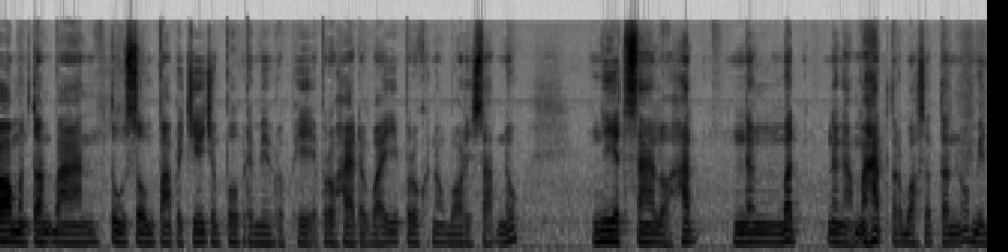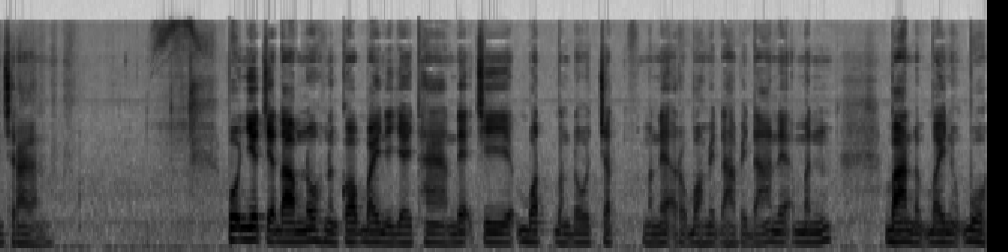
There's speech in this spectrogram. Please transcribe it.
ក៏មិនតន់បាន ទូសូមបពជាចំពោះព្រះមានប្រភិកព្រោះហេតុអ្វីព្រោះក្នុងបរិស័ទនោះញាតសាលោហិត និងមិត្តនិងអាមាត្យរបស់សតិននោះមានច្រើនពួកញាតជាដើមនោះនឹងក៏បីនិយាយថាអ្នកជាបុតបណ្ដោចិត្តម្នាក់របស់មេដាបេដាអ្នកមិន បានដើម្បីនឹងបួស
